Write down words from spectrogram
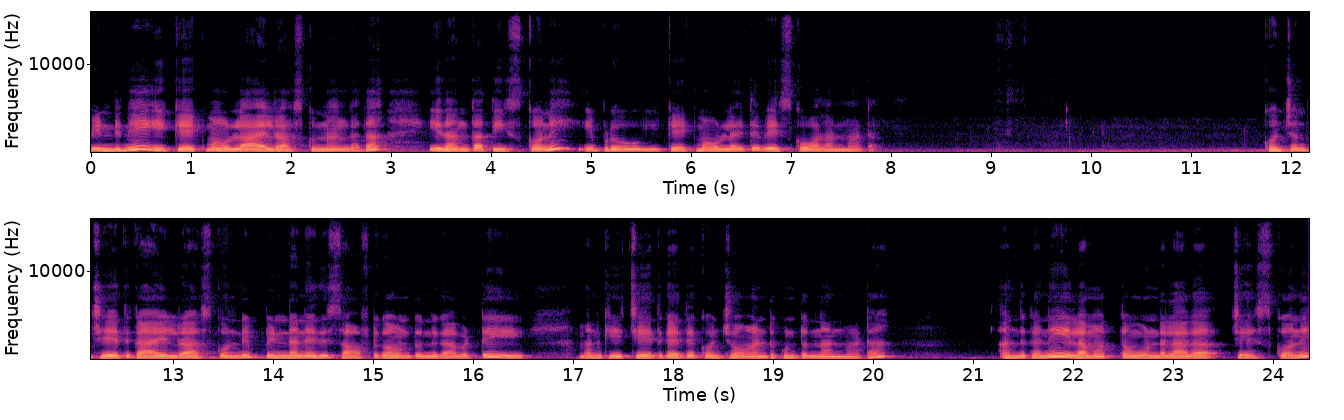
పిండిని ఈ కేక్ మౌల్డ్ ఆయిల్ రాసుకున్నాం కదా ఇదంతా తీసుకొని ఇప్పుడు ఈ కేక్ మౌల్డ్ అయితే వేసుకోవాలన్నమాట. కొంచెం చేతికి ఆయిల్ రాసుకోండి. పిండి అనేది సాఫ్ట్గా ఉంటుంది కాబట్టి మనకి చేతికైతే కొంచెం అంటుకుంటుంది అనమాట అందుకని ఇలా మొత్తం ఉండలాగా చేసుకొని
